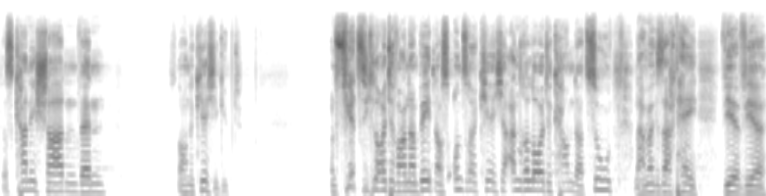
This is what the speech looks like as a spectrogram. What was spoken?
das kann nicht schaden, wenn noch eine Kirche gibt. Und 40 Leute waren am Beten aus unserer Kirche, andere Leute kamen dazu. Und dann haben wir gesagt, hey, wir, wir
